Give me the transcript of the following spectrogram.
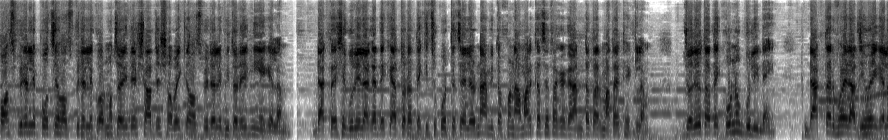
হসপিটালে পৌঁছে হসপিটালে কর্মচারীদের সাহায্যে সবাইকে হসপিটালের ভিতরে নিয়ে গেলাম। ডাক্তার এসে গুলি লাগা দেখে এত রাতে কিছু করতে চাইলো না, আমি তখন আমার কাছে থাকা গানটা তার মাথায় ঠেকলাম। যদিও তাতে কোনো গুলি নাই। ডাক্তার ভয় রাজি হয়ে গেল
